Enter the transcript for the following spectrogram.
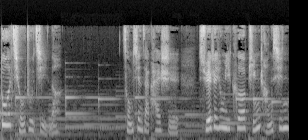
多求助己呢？从现在开始，学着用一颗平常心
